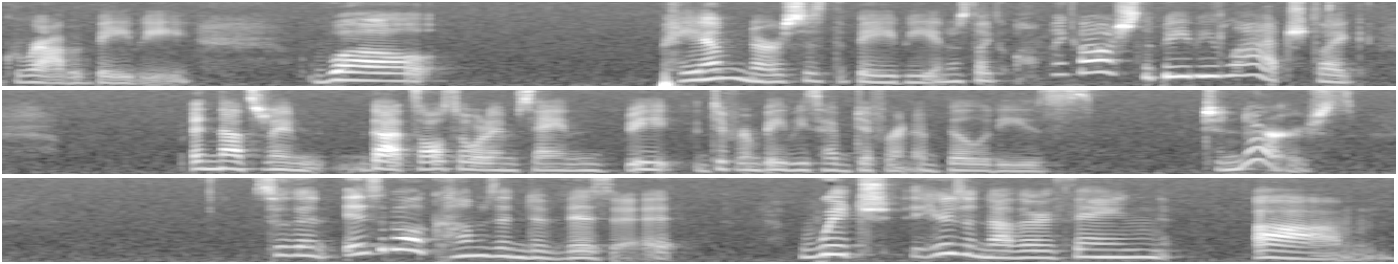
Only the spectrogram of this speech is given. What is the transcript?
grab a baby. Well, Pam nurses the baby and was like, "Oh my gosh, the baby latched!" Like, and that's what I'm. That's also what I'm saying. Ba- different babies have different abilities to nurse. So then Isabel comes in to visit, which here's another thing. Um,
